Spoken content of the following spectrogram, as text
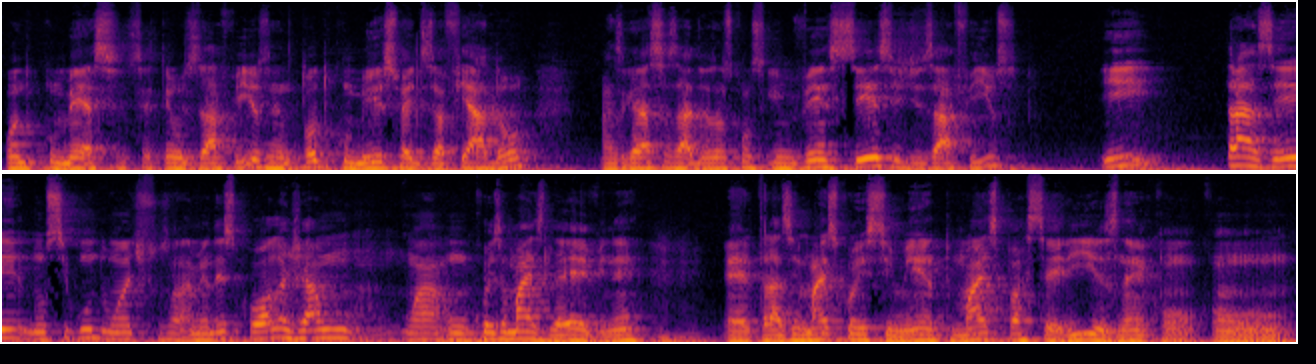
quando começa, você tem os desafios, né? todo começo é desafiador, mas graças a Deus nós conseguimos vencer esses desafios e trazer no segundo ano de funcionamento da escola já um, uma, uma coisa mais leve, né? Uhum. É, trazer mais conhecimento, mais parcerias né? com, com,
